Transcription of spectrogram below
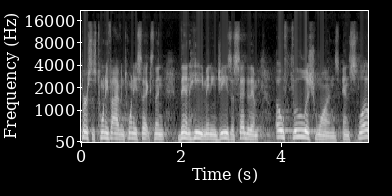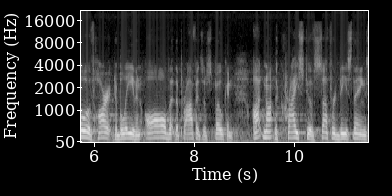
verses 25 and 26. Then, then he, meaning Jesus, said to them, O foolish ones, and slow of heart to believe in all that the prophets have spoken. Ought not the Christ to have suffered these things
